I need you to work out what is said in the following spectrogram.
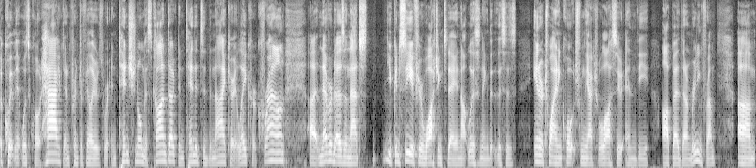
Equipment was, quote, hacked, and printer failures were intentional misconduct intended to deny Kari Lake her crown. Uh, never does, and that's, you can see if you're watching today and not listening, that this is intertwining quotes from the actual lawsuit and the op ed that I'm reading from. Um,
